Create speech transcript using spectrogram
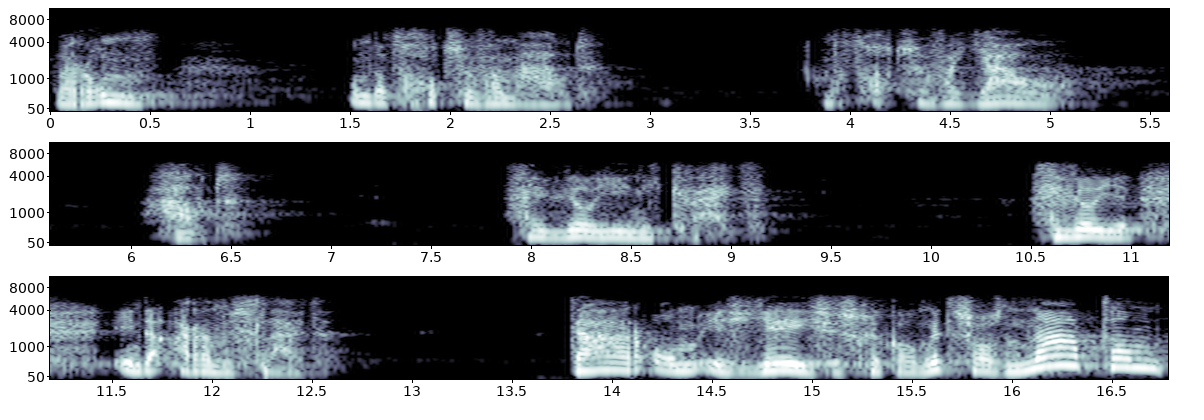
Waarom? Omdat God zo van me houdt. Omdat God zo van jou houdt. Hij wil je niet kwijt. Hij wil je in de armen sluiten. Daarom is Jezus gekomen. Net zoals Nathan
